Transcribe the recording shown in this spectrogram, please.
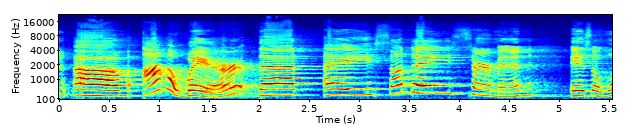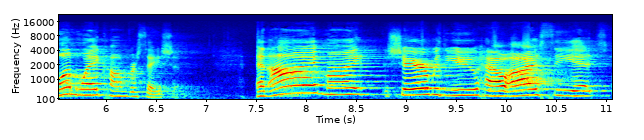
Um, I'm aware that a Sunday sermon is a one way conversation. And I might share with you how I see it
